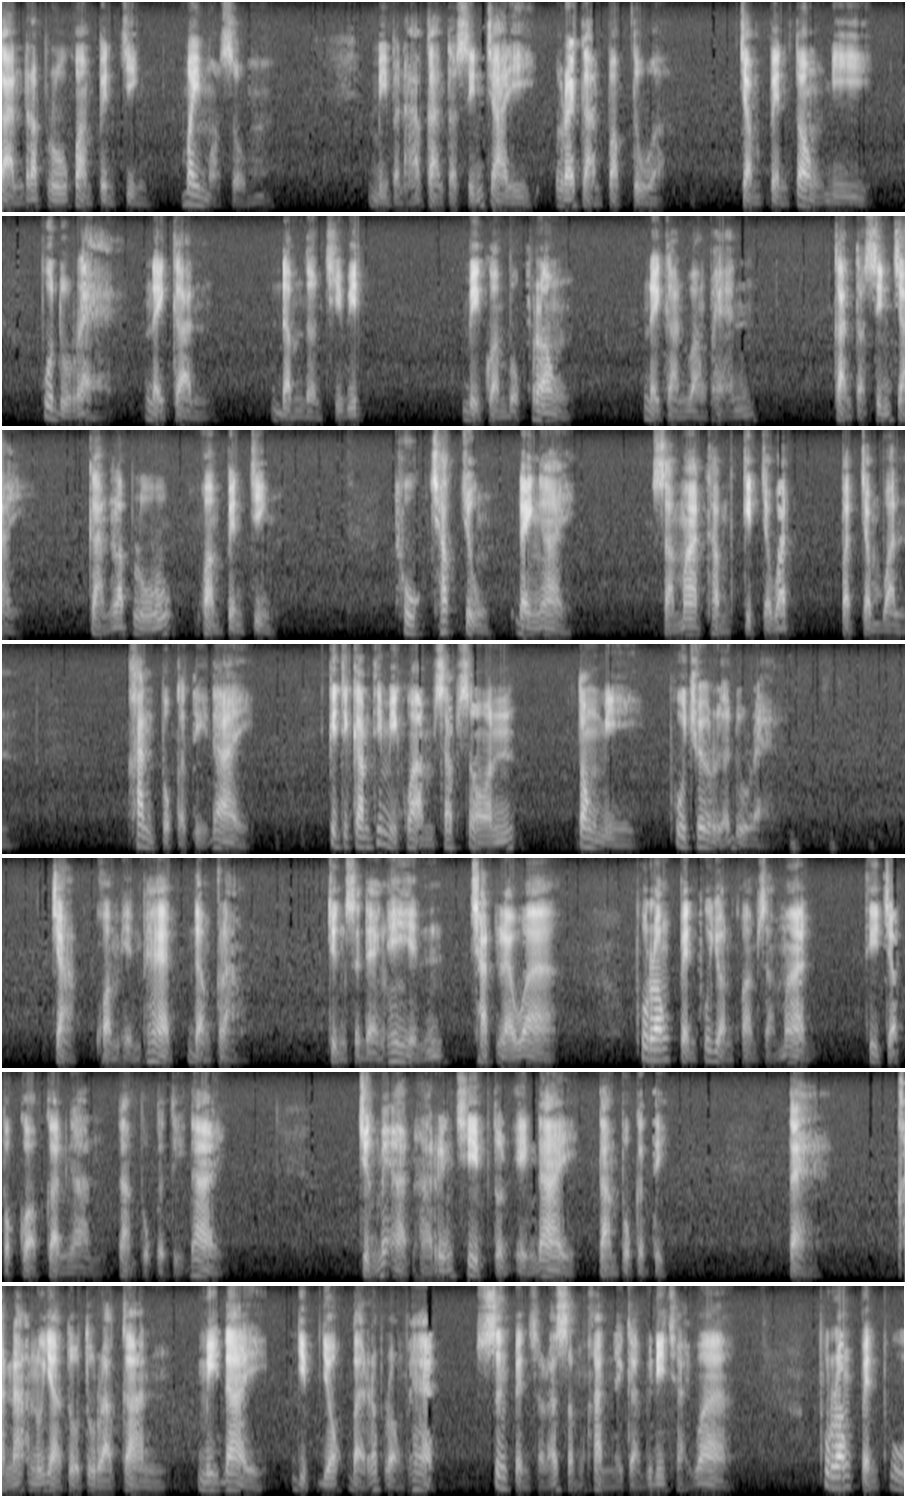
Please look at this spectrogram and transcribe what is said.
การรับรู้ความเป็นจริงไม่เหมาะสม มีปัญหาการตัดสินใจและการปรับตัวจำเป็นต้องมีผู้ดูแลในการดำเนินชีวิต มีความบกพร่องในการวางแผน การตัดสินใจ การรับรู้ความเป็นจริง ถูกชักจูงได้ง่าย สามารถทำกิจวัตรประจำวัน ขั้นปกติได้ กิจกรรมที่มีความซับซ้อนต้องมีผู้ช่วยเหลือดูแล จากความเห็นแพทย์ดังกล่าว จึงแสดงให้เห็นชัดแล้วว่า ผู้ร้องเป็นผู้หย่อนความสามารถที่จะประกอบการงานตามปกติได้ จึงไม่อาจหาเลี้ยงชีพตนเองได้ตามปกติ แต่คณะอนุญาโตตุลาการมิได้หยิบยกใบรับรองแพทย์ ซึ่งเป็นสาระสำคัญในการวินิจฉัยว่า ผู้ร้องเป็นผู้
